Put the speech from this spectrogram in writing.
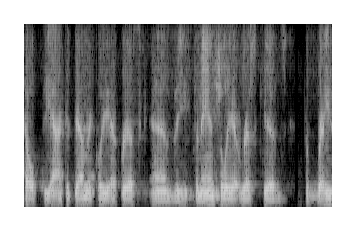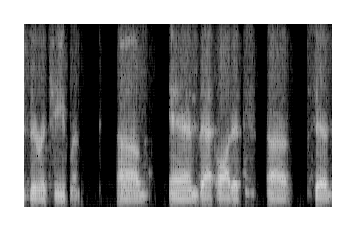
help the academically at risk and the financially at risk kids to raise their achievement. Um, and that audit uh, said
